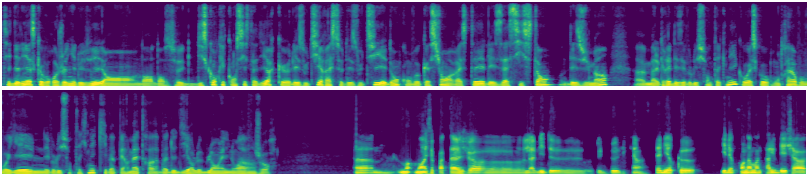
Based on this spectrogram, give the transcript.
Tidani, est-ce que vous rejoignez Ludwig dans, dans, ce discours qui consiste à dire que les outils restent des outils et donc ont vocation à rester les assistants des humains euh, malgré des évolutions techniques Ou est-ce qu'au contraire, vous voyez une évolution technique qui va permettre euh, bah, de dire le blanc et le noir un jour? Euh, moi, je partage l'avis de, Ludwig, hein. c'est-à-dire qu'il est fondamental déjà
